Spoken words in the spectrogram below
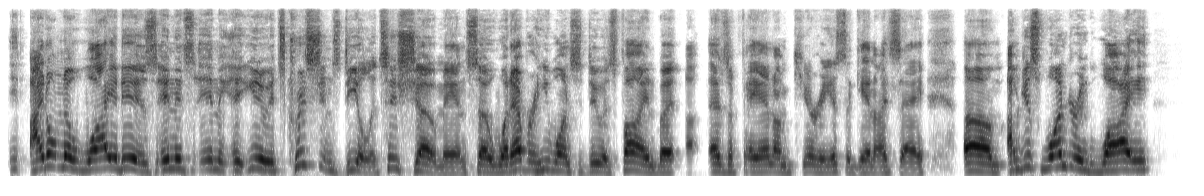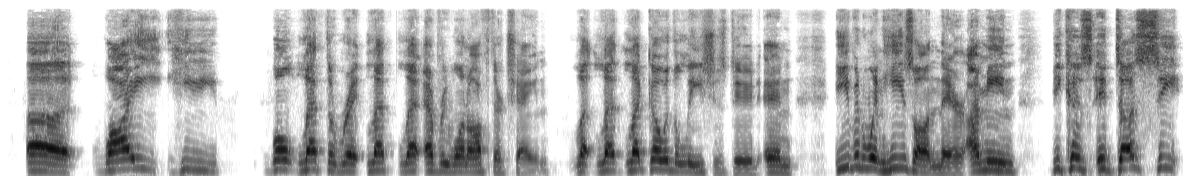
it, I don't know why it is, and it's in you know it's Christian's deal. It's his show, man. So whatever he wants to do is fine. But uh, as a fan, I'm curious. Again, I say, um, I'm just wondering why, uh, why he won't let the let let everyone off their chain. Let let let go of the leashes, dude. And even when he's on there, I mean, because it does see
